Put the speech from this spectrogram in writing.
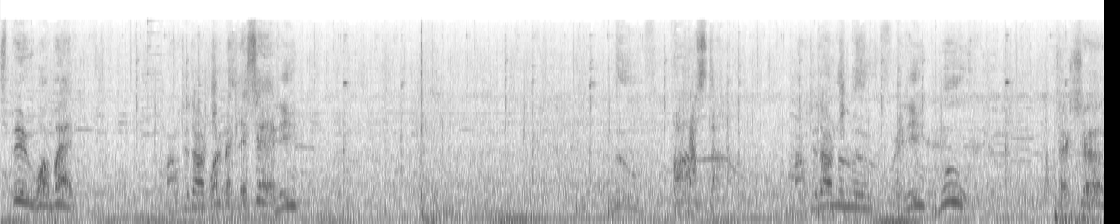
Spear Warband! Mounted archers. Warband, listen! Ready? Archers. On the move. Ready? Move! Attention!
